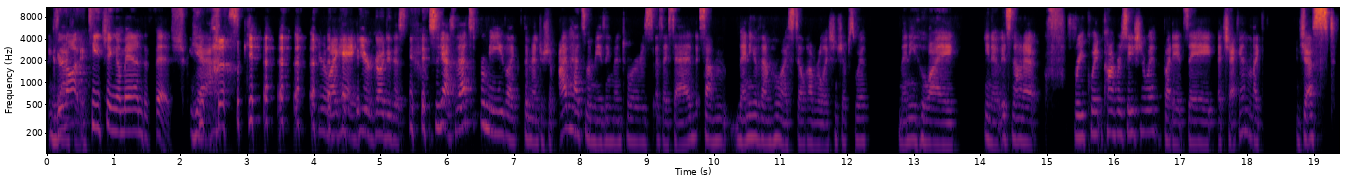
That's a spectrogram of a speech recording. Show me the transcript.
Exactly. You're not teaching a man to fish. Yeah. You're, just, You're like, hey, here, go do this. So yeah, so that's for me like the mentorship. I've had some amazing mentors, as I said, some many of them who I still have relationships with, many who I, you know, it's not a frequent conversation with, but it's a, a check-in. Like just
